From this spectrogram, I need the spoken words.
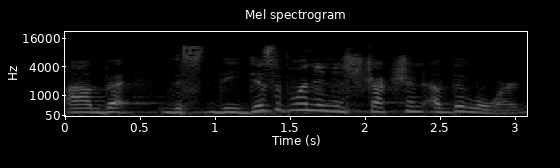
Um, but this, the discipline and instruction of the Lord.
